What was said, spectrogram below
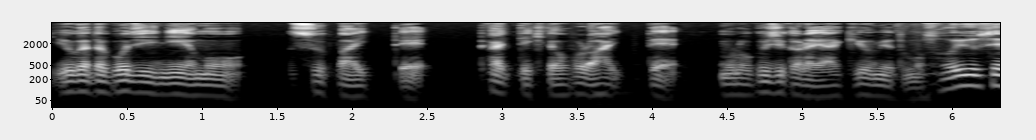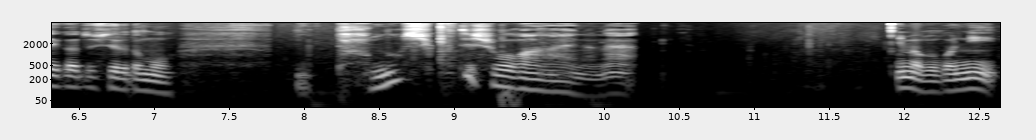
夕方5時にはもうスーパー行って、帰ってきてお風呂入って、もう6時から野球を見ると、もうそういう生活してるともう、楽しくてしょうがないのね。今ここに、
